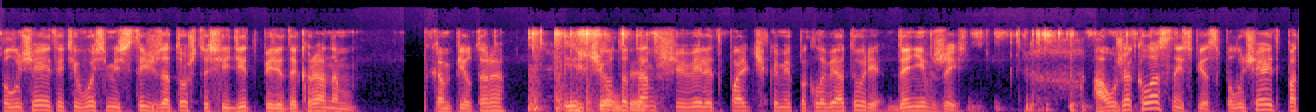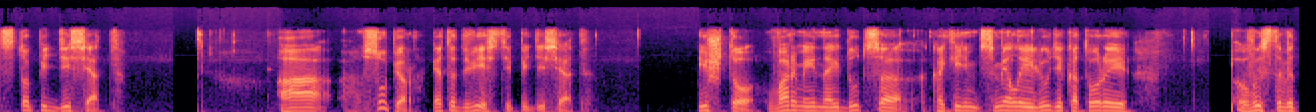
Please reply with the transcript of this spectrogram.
получает эти 80 тысяч за то, что сидит перед экраном компьютера и, и что-то там шевелит пальчиками по клавиатуре. Да не в жизнь. А уже классный спец получает под 150. А супер – это 250. И что, в армии найдутся какие-нибудь смелые люди, которые выставят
